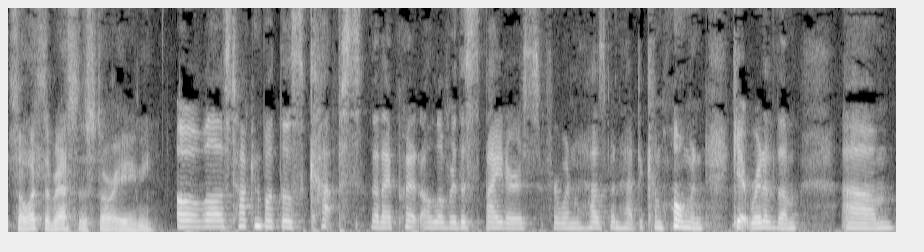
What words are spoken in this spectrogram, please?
so what's the rest of the story, Amy? Oh, well, I was talking about those cups that I put all over the spiders for when my husband had to come home and get rid of them. Um,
